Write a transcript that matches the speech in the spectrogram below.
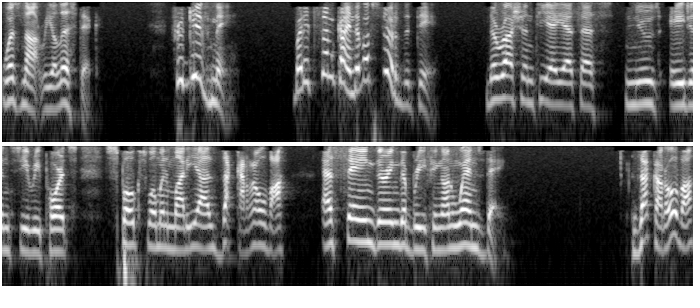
was not realistic. Forgive me, but it's some kind of absurdity. The Russian TASS news agency reports spokeswoman Maria Zakharova as saying during the briefing on Wednesday. Zakharova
